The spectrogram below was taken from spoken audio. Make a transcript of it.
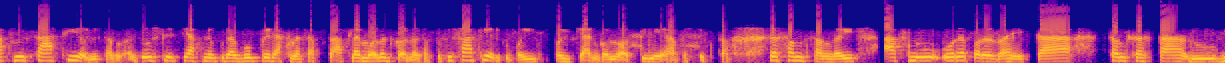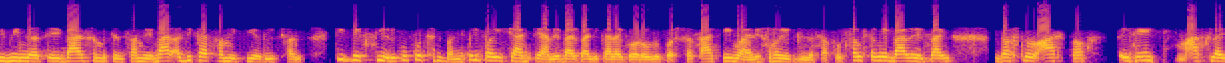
आफ्नो साथीहरूसँग जसले चाहिँ आफ्नो कुरा गोप्य राख्न सक्छ आफूलाई मद्दत गर्न सक्छ त्यो साथीहरूको पहि पहिचान गर्नु अति नै आवश्यक छ। र सँगसँगै आफ्नो वरपर रहेका सङ्घ संस्थाहरू विभिन्न चाहिँ बाल संरक्षण समिति बाल अधिकार समितिहरू छन् ती व्यक्तिहरू को को छन् भन्ने पनि पहिचान चाहिँ हामीले बालबालिकालाई गराउनुपर्छ ताकि उहाँहरूले सहयोग दिन सकोस् सँगसँगै बाल हेल्पलाइन दस नौ आठ छ। यदि आफूलाई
